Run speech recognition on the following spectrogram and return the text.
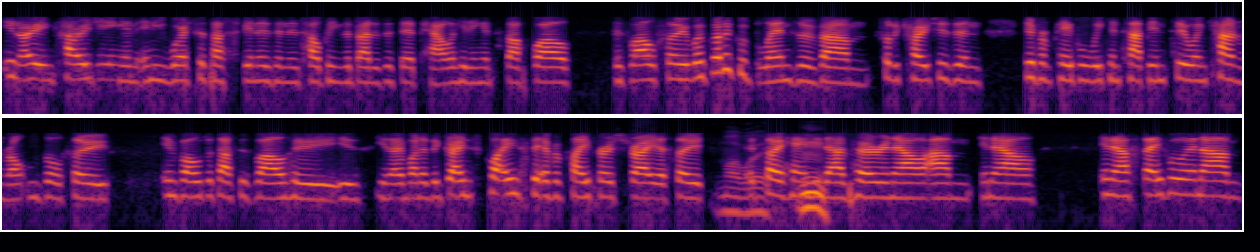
you know encouraging, and, and he works with us spinners and is helping the batters with their power hitting and stuff well as well. So we've got a good blend of um, sort of coaches and different people we can tap into, and Karen Rolton's also involved with us as well, who is you know one of the greatest players to ever play for Australia. So it's so handy mm. to have her in our um in our in our staple and um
